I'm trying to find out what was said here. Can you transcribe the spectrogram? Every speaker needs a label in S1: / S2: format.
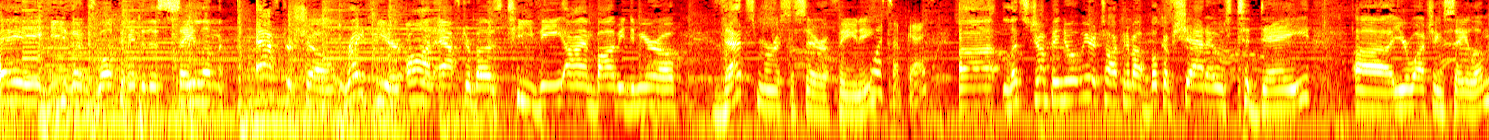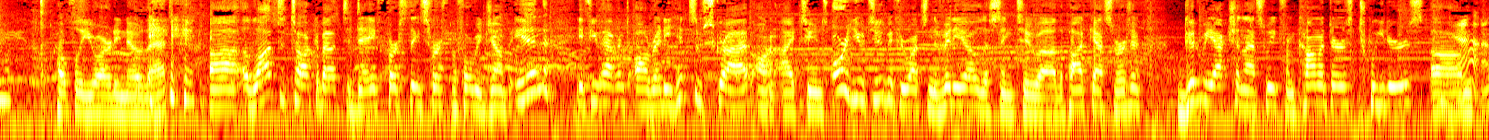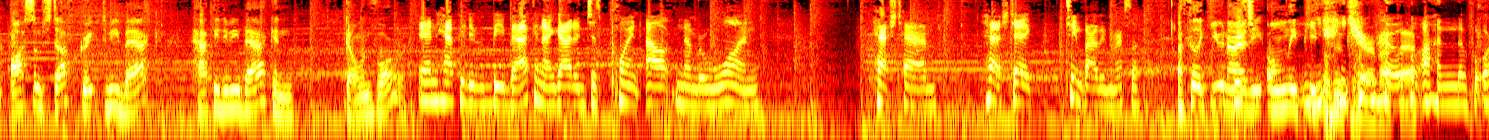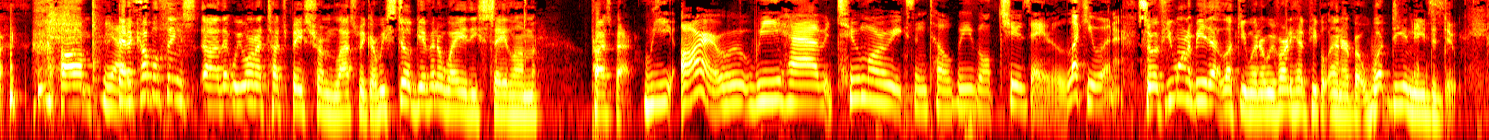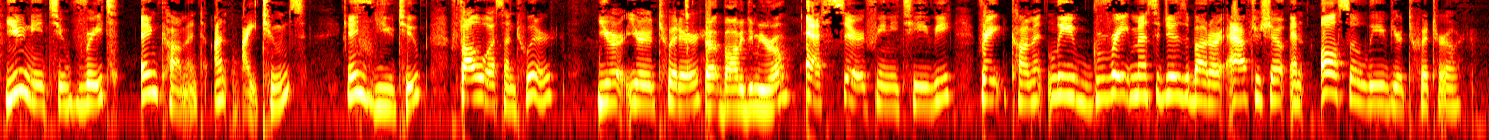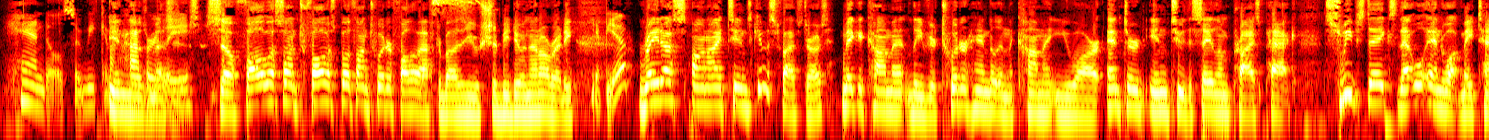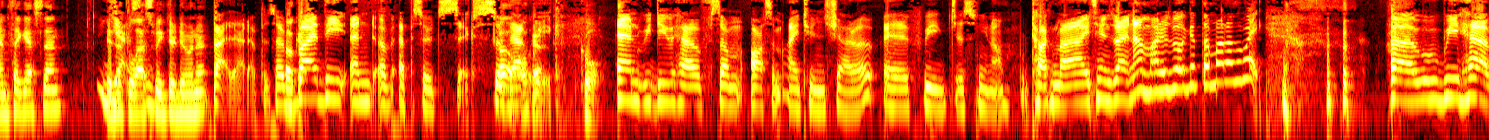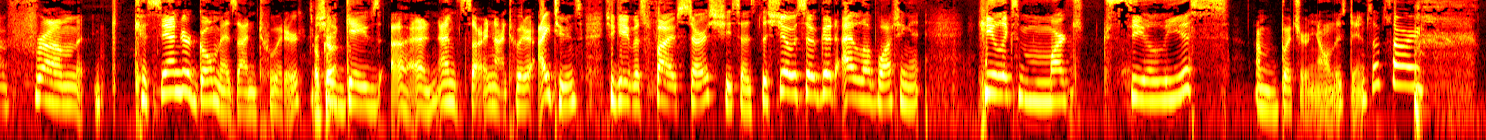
S1: Hey heathens, welcome into the Salem After Show right here on AfterBuzz TV. I'm Bobby DeMuro. That's Marissa Serafini.
S2: What's up, guys?
S1: Uh, let's jump into it. We are talking about Book of Shadows today. Uh, you're watching Salem. Hopefully, you already know that. uh, a lot to talk about today. First things first, before we jump in, if you haven't already, hit subscribe on iTunes or YouTube if you're watching the video, listening to uh, the podcast version. Good reaction last week from commenters, tweeters. Um,
S2: Yeah.
S1: Awesome stuff. Great to be back. Happy to be back and going forward.
S2: And happy to be back. And I gotta just point out number one hashtag, hashtag Team Bobby Marissa.
S1: I feel like you and I are the only people who care about that.
S2: on the board.
S1: Um,
S2: Yes.
S1: And a couple things uh, that we want to touch base from last week. Are we still giving away the Salem prize pack?
S2: we are. We have two more weeks until we will choose a lucky winner.
S1: So if you want to be that lucky winner, we've already had people enter, but what do you need to do?
S2: You need to rate and comment on iTunes and YouTube. Follow us on Twitter. Your your Twitter
S1: At Bobby DeMuro.
S2: at Serafini TV. Rate, comment, leave great messages about our after show, and also leave your Twitter handle so we can
S1: in those
S2: properly.
S1: messages. So follow us on follow us both on Twitter. Follow AfterBuzz. You should be doing that already.
S2: Yep, yep.
S1: Rate us on iTunes. Give us five stars. Make a comment. Leave your Twitter handle in the comment. You are entered into the Salem Prize Pack sweepstakes. That will end what May 10th, I guess. Then is it the last week they're doing it?
S2: By that episode,
S1: Okay.
S2: by the end of episode six, so
S1: Oh,
S2: that
S1: okay.
S2: week.
S1: Cool.
S2: And we do have some awesome iTunes shout out. If we just, you know, we're talking about iTunes right now, might as well get them out of the way. uh, we have from Cassandra Gomez on Twitter.
S1: Okay.
S2: She gave, uh, I'm sorry, not Twitter, iTunes. She gave us five stars. She says, The show is so good, I love watching it. Helix Marxilius. I'm butchering all these names, I'm sorry.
